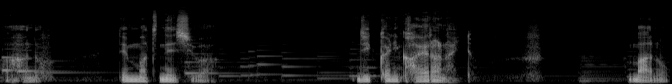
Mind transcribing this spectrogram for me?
あの年末年始は実家に帰らないと。まああの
